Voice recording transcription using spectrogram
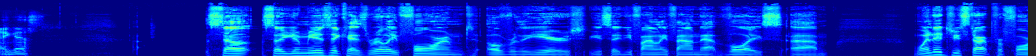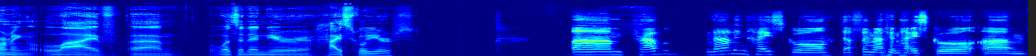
I guess so so your music has really formed over the years. You said you finally found that voice. Um, when did you start performing live? Um, was it in your high school years? Um probably not in high school. Definitely not in high school. Um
